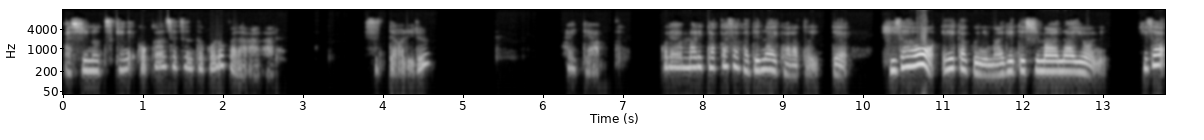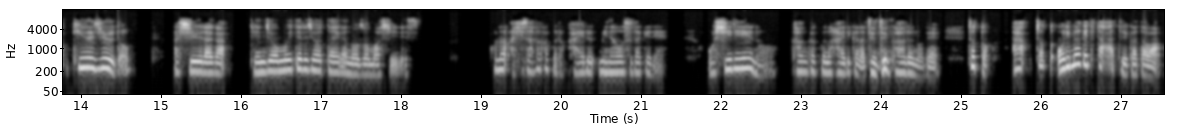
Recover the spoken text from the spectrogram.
足の付け根、股関節のところから上がる。吸って降りる。吐いてアップ。これあんまり高さが出ないからといって、膝を鋭角に曲げてしまわないように、膝90度、足裏が天井を向いている状態が望ましいです。この膝の角度変える、見直すだけで、お尻への感覚の入り方全然変わるので、ちょっと、あ、ちょっと折り曲げてたという方は、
